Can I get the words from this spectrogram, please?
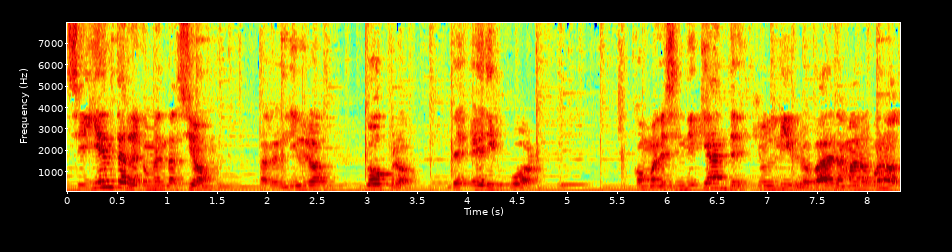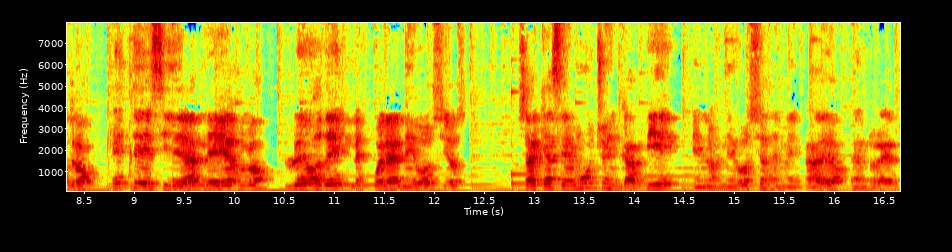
Siguiente recomendación para el libro GoPro de Eric Ward. Como les indiqué antes que un libro va de la mano con otro, este es ideal leerlo luego de la escuela de negocios ya que hace mucho hincapié en los negocios de mercadeo en red.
